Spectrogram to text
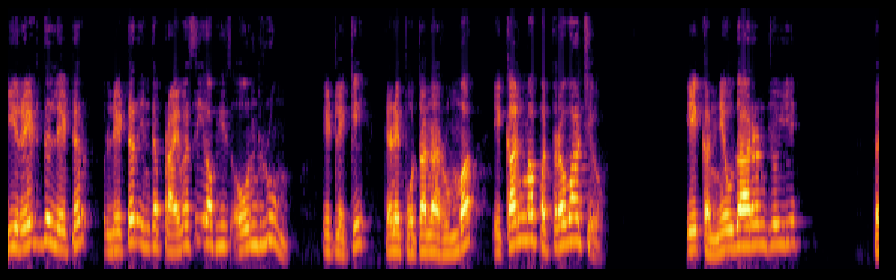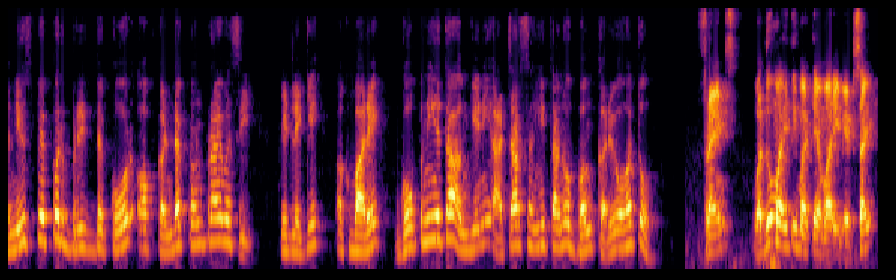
He read the letter letter in the privacy of his own room એટલે કે તેણે પોતાના રૂમમાં એકાંતમાં પત્ર વાંચ્યો. એક અન્ય ઉદાહરણ જોઈએ. The newspaper breached the code of conduct on privacy એટલે કે અખબારે ગોપનીયતા અંગેની આચાર સંહિતાનો ભંગ કર્યો હતો. ફ્રેન્ડ્સ વધુ માહિતી માટે અમારી website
